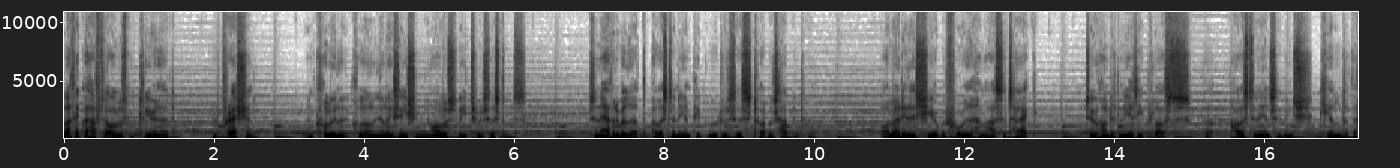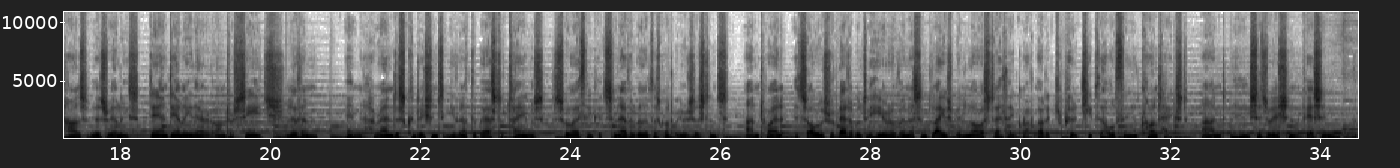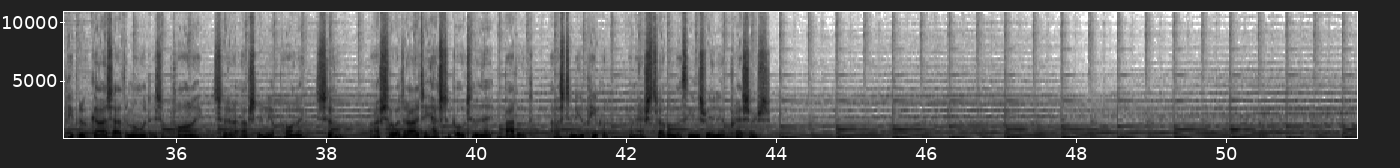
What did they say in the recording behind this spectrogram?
But I think we have to always be clear that repression and colonialisation will always lead to resistance. It's inevitable that the Palestinian people would resist what was happening to them. Already this year, before the Hamas attack, 280 plus Palestinians have been killed at the hands of Israelis. Day and daily they're under siege, living in horrendous conditions, even at the best of times. So I think it's inevitable that there's going to be resistance. And while it's always regrettable to hear of innocent lives being lost, I think we've got to keep the whole thing in context. And the situation facing the people of Gaza at the moment is appalling. It's absolutely appalling. So our solidarity has to go to the battled Palestinian people in their struggle with the Israeli oppressors.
